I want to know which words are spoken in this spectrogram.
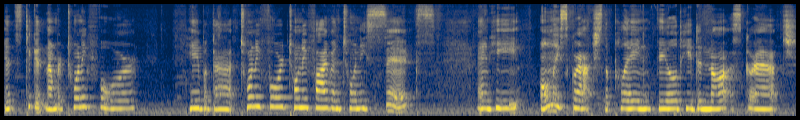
It's ticket number 24. He got 24, 25, and 26. And he only scratched the playing field. He did not scratch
